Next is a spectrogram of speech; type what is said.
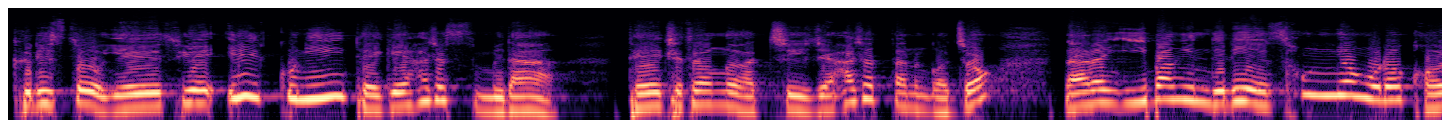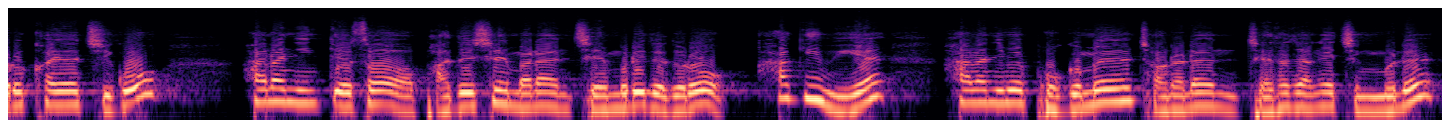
그리스도 예수의 일꾼이 되게 하셨습니다. 대제사장과 같이 이제 하셨다는 거죠. 나는 이방인들이 성령으로 거룩하여 지고 하나님께서 받으실 만한 제물이 되도록 하기 위해 하나님의 복음을 전하는 제사장의 직무를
